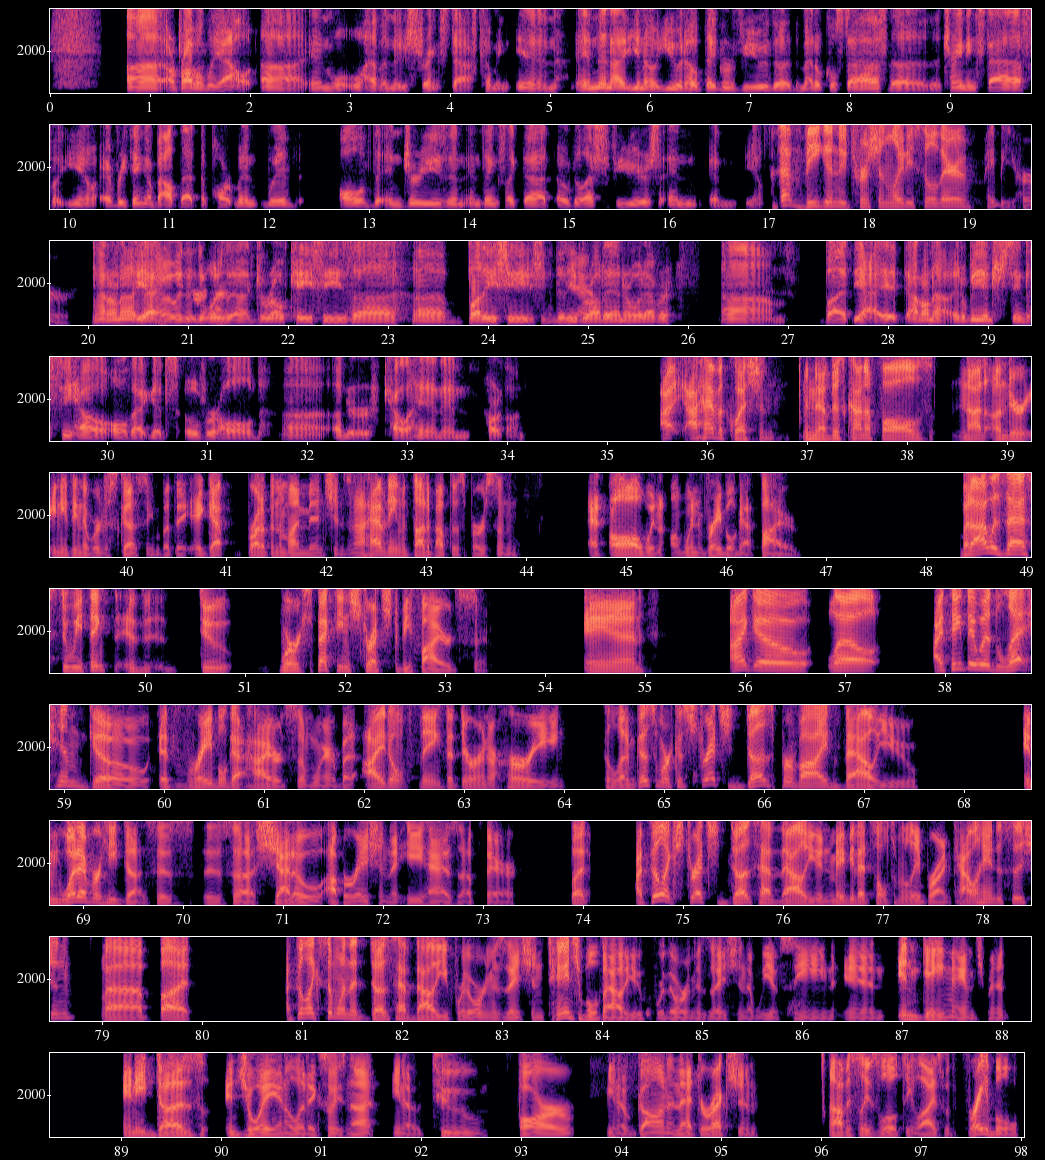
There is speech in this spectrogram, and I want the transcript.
uh, are probably out, uh, and we'll, we'll have a new strength staff coming in. And then, uh, you know, you would hope they'd review the the medical staff, the the training staff, uh, you know, everything about that department with all of the injuries and, and things like that over the last few years. And and you know, is that vegan nutrition lady still there? Maybe her. I don't know. Yeah, what is it? Uh, Jurrell Casey's uh, uh, buddy she, she that he yeah. brought in or whatever. Um, but yeah, it, I don't know. It'll be interesting to see how all that gets overhauled uh, under Callahan and Carthon. I, I have a question. And now this kind of falls not under anything that we're discussing, but they, it got brought up into my mentions, and I haven't even thought about this person at all when uh, when Vrabel got fired. But I was asked, do we think do we're expecting Stretch to be fired soon? And I go, well, I think they would let him go if Vrabel got hired somewhere, but I don't think that they're in a hurry to let him go somewhere because Stretch does provide value in whatever he does, his his uh, shadow operation that he has up there. But I feel like Stretch does have value, and maybe that's ultimately a Brian Callahan decision. Uh, but I feel like someone that does have value for the organization, tangible value for the organization that we have seen in in game management, and he does enjoy analytics, so he's not you know too far you know gone in that direction. Obviously, his loyalty lies with Vrabel,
